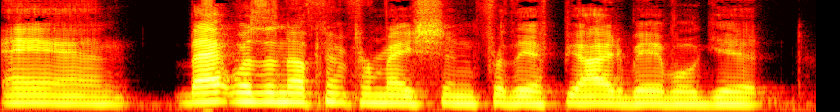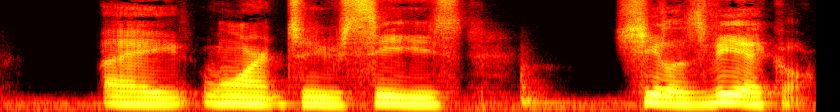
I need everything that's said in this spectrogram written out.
And that was enough information for the FBI to be able to get a warrant to seize Sheila's vehicle.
